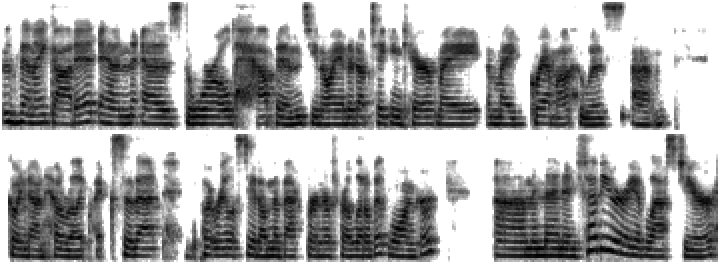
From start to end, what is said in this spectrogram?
then I got it, and as the world happens, you know, I ended up taking care of my my grandma who was um, going downhill really quick. So that put real estate on the back burner for a little bit longer. Um, and then in February of last year,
